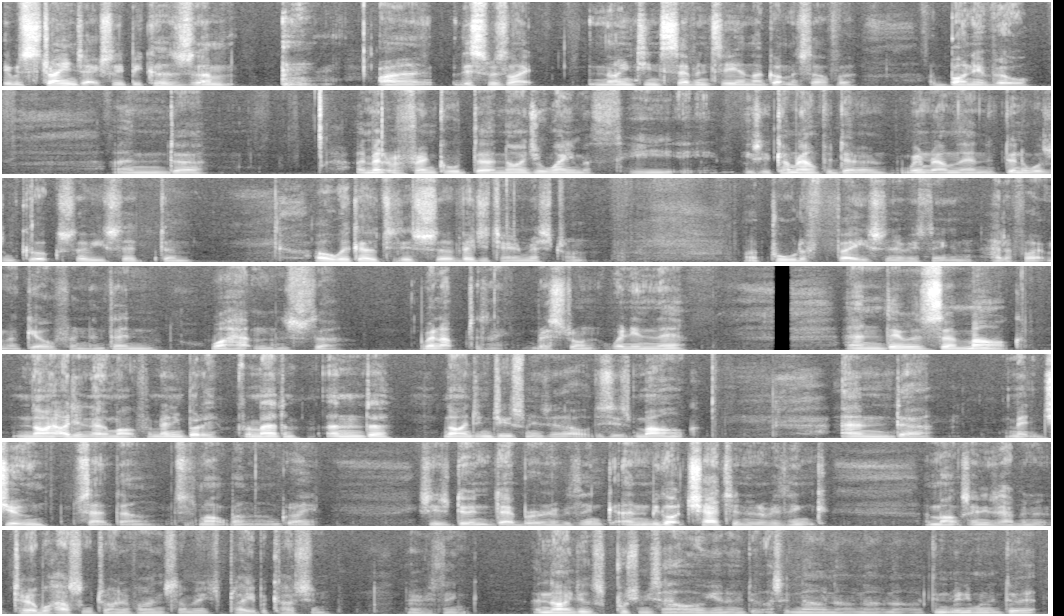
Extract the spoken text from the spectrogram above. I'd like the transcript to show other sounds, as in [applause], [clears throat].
It was strange actually because um, [clears throat] I, this was like 1970 and I got myself a, a Bonneville and uh, I met a friend called uh, Nigel Waymouth. He, he said, come round for dinner. We went round there and dinner wasn't cooked so he said, um, oh, we'll go to this uh, vegetarian restaurant. I pulled a face and everything and had a fight with my girlfriend and then what happened was uh, went up to the restaurant, went in there and there was uh, Marc. No, I didn't know Marc from anybody, from Adam. And uh, Nigel introduced me and said, oh, this is Marc. And uh, met June, sat down. This is Marc Bunton, oh, great. She was doing Deborah and everything. And we got chatting and everything. And Marc said he was having a terrible hustle trying to find somebody to play percussion and everything. And Nigel was pushing me, saying, oh, you know, do it. I said, no, no, no, no, I didn't really want to do it.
